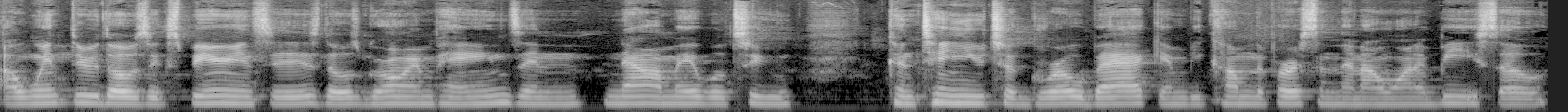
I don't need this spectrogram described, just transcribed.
I went through those experiences, those growing pains, and now I'm able to continue to grow back and become the person that I want to be. So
